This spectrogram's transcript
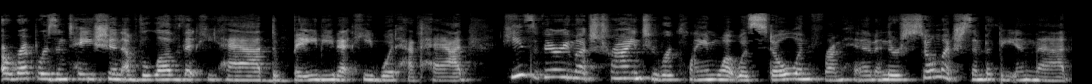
a representation of the love that he had, the baby that he would have had he's very much trying to reclaim what was stolen from him. And there's so much sympathy in that.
